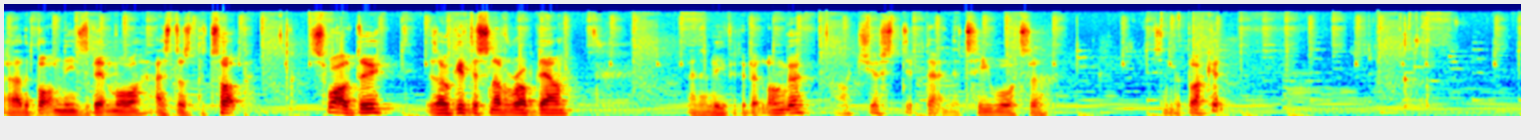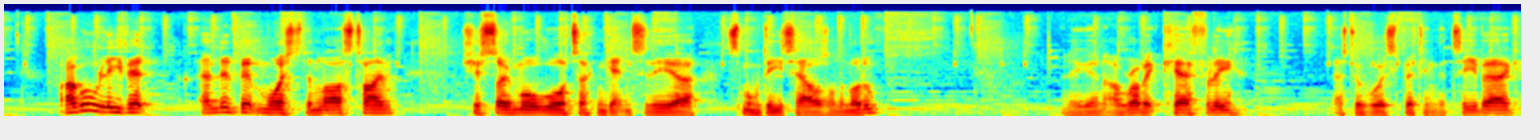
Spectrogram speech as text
Uh, the bottom needs a bit more, as does the top. So what I'll do is I'll give this another rub down and then leave it a bit longer. I'll just dip that in the tea water. It's in the bucket. I will leave it a little bit moister than last time, just so more water can get into the uh, small details on the model. And again, I'll rub it carefully as to avoid splitting the tea bag.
